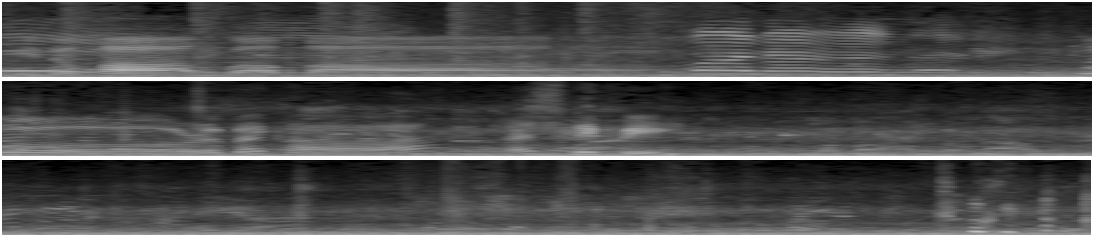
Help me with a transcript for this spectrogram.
Dito ka, ang guwapa. Oh, Rebecca. Are you sleepy?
